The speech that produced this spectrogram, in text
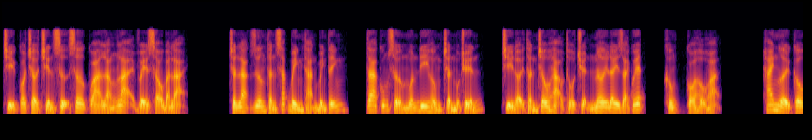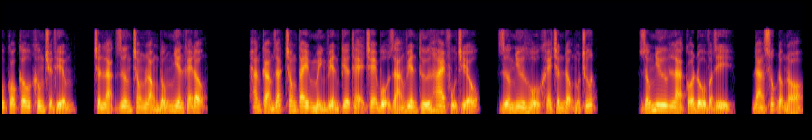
chỉ có chờ chiến sự sơ qua lắng lại về sau bàn lại. Trần Lạc Dương thần sắc bình thản bình tĩnh, ta cũng sớm muốn đi Hồng Trần một chuyến, chỉ đợi thần châu hạo thổ chuyện nơi đây giải quyết, không có hậu hoạn. Hai người câu có câu không chuyện thiếm, Trần Lạc Dương trong lòng đống nhiên khẽ động. Hắn cảm giác trong tay mình viên kia thẻ che bộ dáng viên thứ hai phù chiếu, dường như hổ khẽ chấn động một chút. Giống như là có đồ vật gì, đang xúc động nó.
